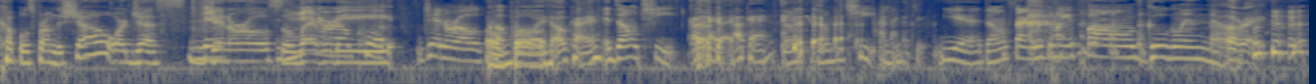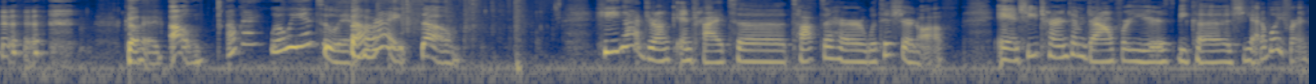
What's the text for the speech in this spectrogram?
Couples from the show or just general celebrity? General, cou- general oh boy. Okay. And don't cheat. Okay, okay. Don't, don't be cheating. I'm not gonna cheat. Yeah, don't start looking on your phones, googling. No. All right. Go ahead. Oh, okay. Well, we into it. Uh-huh. All right. So he got drunk and tried to talk to her with his shirt off, and she turned him down for years because she had a boyfriend.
